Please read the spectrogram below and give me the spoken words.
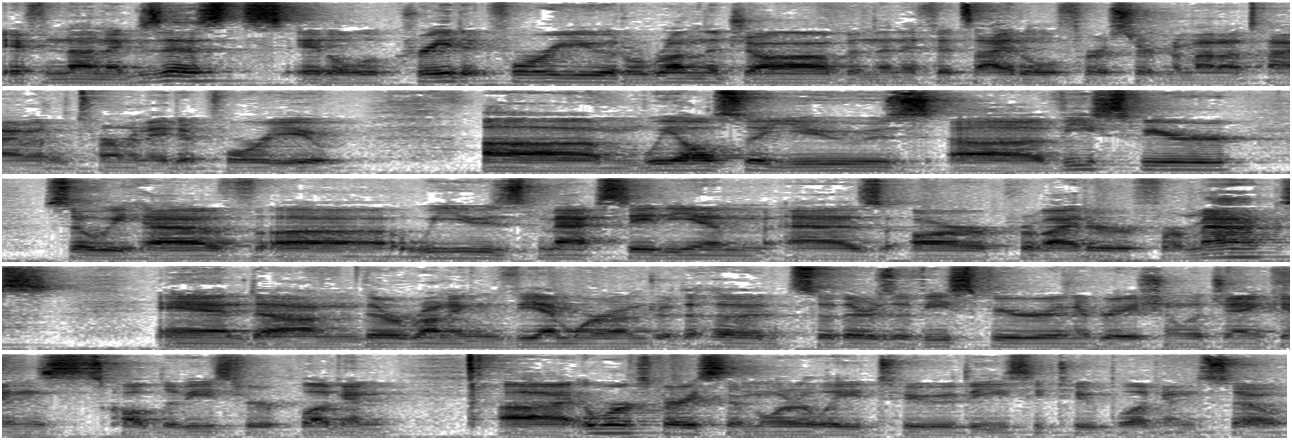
if none exists, it'll create it for you. It'll run the job, and then if it's idle for a certain amount of time, it'll terminate it for you. Um, we also use uh, vSphere. So we have uh, we use Mac Stadium as our provider for Macs, and um, they're running VMware under the hood. So there's a vSphere integration with Jenkins. It's called the vSphere plugin. Uh, it works very similarly to the EC2 plugin. So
